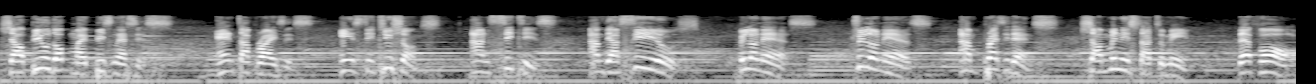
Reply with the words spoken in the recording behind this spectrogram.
shall build up my businesses, enterprises, institutions, and cities, and their CEOs, billionaires, trillionaires, and presidents shall minister to me. Therefore,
